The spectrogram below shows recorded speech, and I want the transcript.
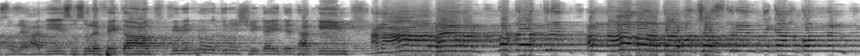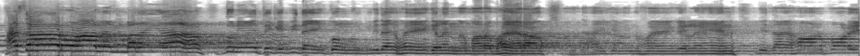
উসুলে হাদিস, উসুলে ফিকা, বিভিন্ন জিনিস শেখাইতে থাকি। আমার ভাইয়ারা হঠাৎ আল্লাহ দাউদ শাস্ত্রী ইন্তিকাল করলেন। হাজারো আলেম বানাইয়া দুনিয়া থেকে বিদায় বিদায় হয়ে গেলেন আমার ভাইয়েরা। বিদায় যেদিন হয়ে গেলেন, বিদায় হওয়ার পরে,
